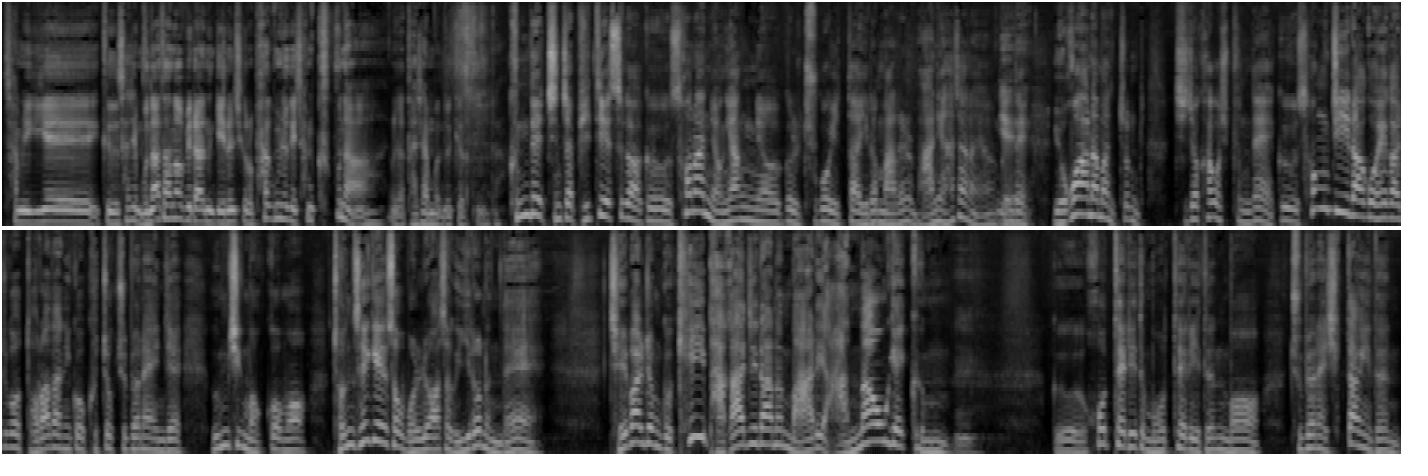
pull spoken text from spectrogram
참 이게 그 사실 문화 산업이라는 게 이런 식으로 파급력이 참 크구나. 우리가 다시 한번 느꼈습니다. 근데 진짜 BTS가 그 선한 영향력을 주고 있다 이런 말을 많이 하잖아요. 근데 예. 요거 하나만 좀 지적하고 싶은데 그 성지라고 해가지고 돌아다니고 그쪽 주변에 이제 음식 먹고 뭐 전 세계에서 몰려와서 이러는데 제발 좀 그 K 바가지라는 말이 안 나오게끔 예. 그 호텔이든 모텔이든 뭐 주변의 식당이든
